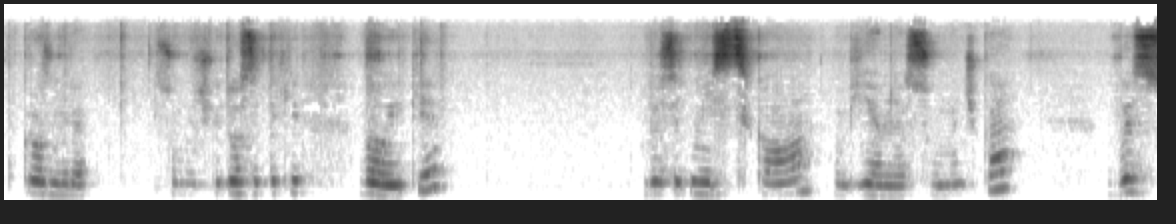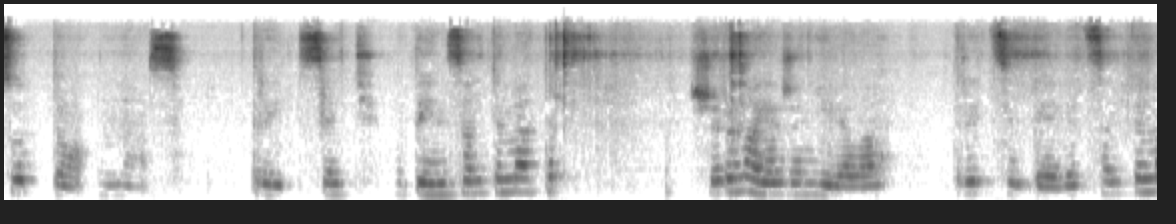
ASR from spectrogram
Так, розміри сумочки досить таки великі, досить міська, об'ємна сумочка. Висота у нас 31 см. Ширина я вже міряла 39 см.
